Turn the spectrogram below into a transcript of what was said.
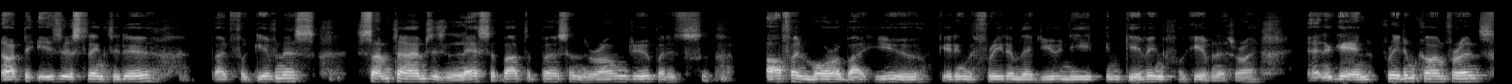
not the easiest thing to do, but forgiveness sometimes is less about the person who wronged you, but it's often more about you getting the freedom that you need in giving forgiveness, right? And again, Freedom Conference,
